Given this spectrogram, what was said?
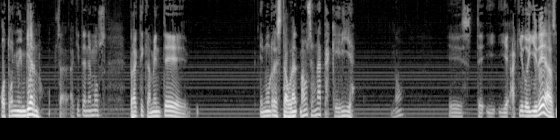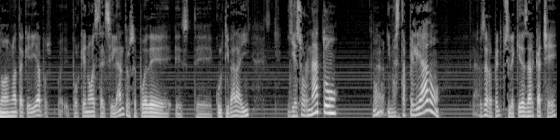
otoño-invierno. O sea, aquí tenemos prácticamente en un restaurante, vamos a una taquería, ¿no? Este, y, aquí doy ideas, ¿no? En una taquería, pues, ¿por qué no hasta el cilantro se puede este, cultivar ahí? Y es ornato, ¿no? Y no está peleado. Entonces, de repente, pues, si le quieres dar caché,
